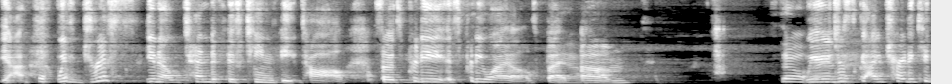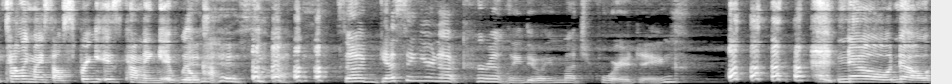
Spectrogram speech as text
Yeah, with drifts, you know, ten to fifteen feet tall. So it's pretty, mm. it's pretty wild. But yeah. um, so we just, I try to keep telling myself, spring is coming. It will it come. Is, yeah. so I'm guessing you're not currently doing much foraging. no, no.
